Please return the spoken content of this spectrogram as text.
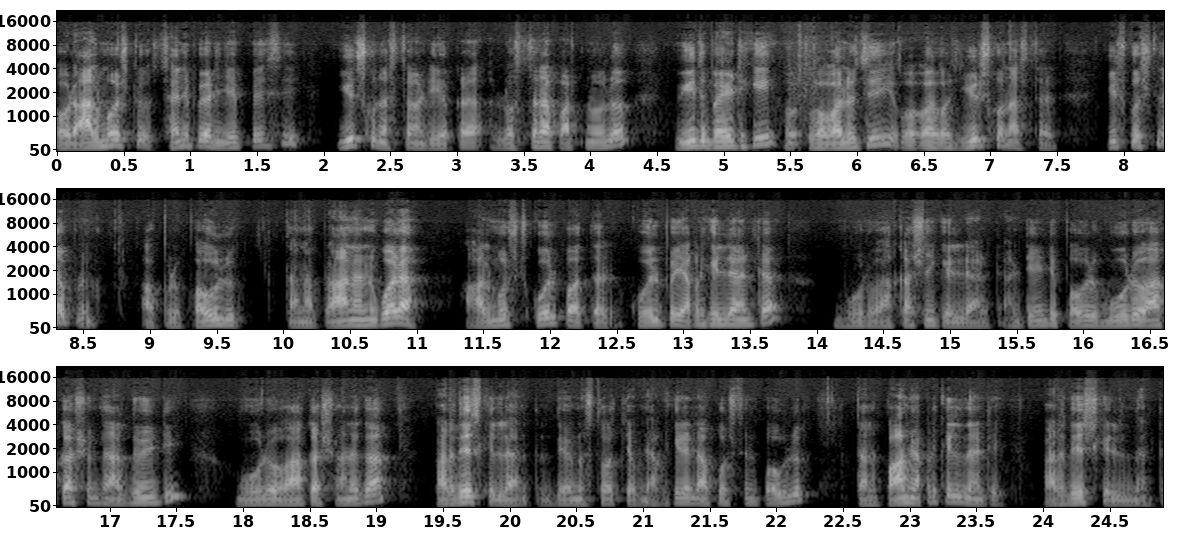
పౌలు ఆల్మోస్ట్ చనిపోయాడని చెప్పేసి ఈడ్చుకుని వస్తామండి ఎక్కడ? లుస్తరా పట్టణంలో వీధి బయటికి వాళ్ళు వచ్చి ఈడ్చుకొని వస్తారు. తీసుకొచ్చినప్పుడు అప్పుడు పౌలు తన ప్రాణాన్ని కూడా ఆల్మోస్ట్ కోల్పోతాడు. కోల్పోయి ఎక్కడికి వెళ్ళాడంట మూడో ఆకాశానికి వెళ్ళాడంట అంటే. ఏంటి? పౌలు మూడో ఆకాశం అంటే అర్థం ఏంటి? మూడో ఆకాశం అనగా పరదేశ్కి వెళ్ళాడంట దేవుని స్తోత్రం. ఎక్కడికి వెళ్ళిన అపోస్తున్న పౌలు? తన పాము ఎక్కడికి వెళ్ళిందంటే పరదేశకి వెళ్ళిందంట.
